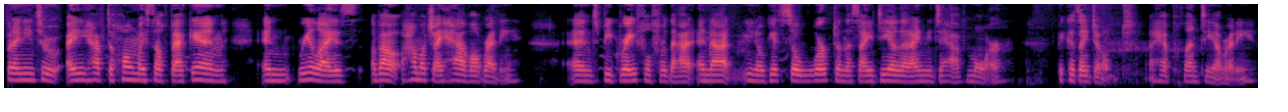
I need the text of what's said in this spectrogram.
But I need to, I have to hone myself back in and realize about how much I have already and be grateful for that and not you know get so worked on this idea that i need to have more because i don't i have plenty already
